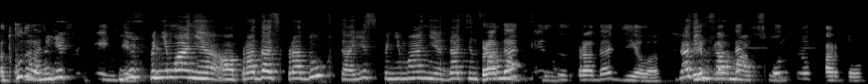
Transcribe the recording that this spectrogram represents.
Откуда да, есть, деньги? Есть понимание а, продать продукт, а есть понимание дать информацию. Продать бизнес, продать дело. Дать Или информацию. Продать карту.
